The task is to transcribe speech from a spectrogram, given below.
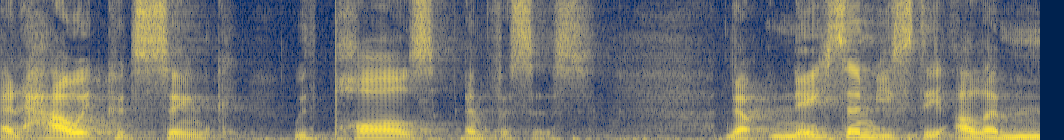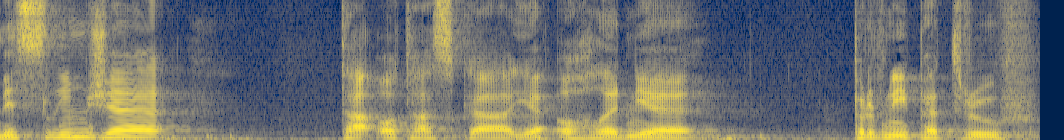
and how it could sync with Paul's emphasis. Now, nejsem jistý, ale myslím, že ta otázka je ohledně 1. Petrův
